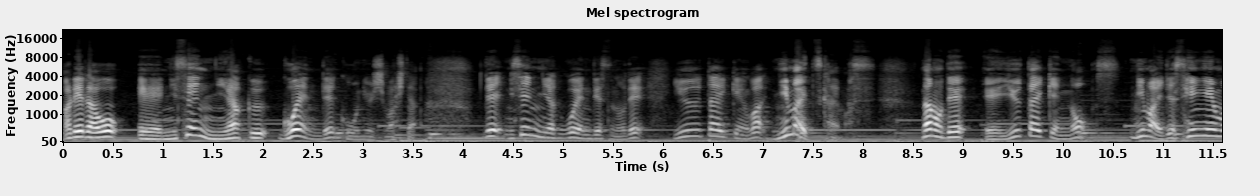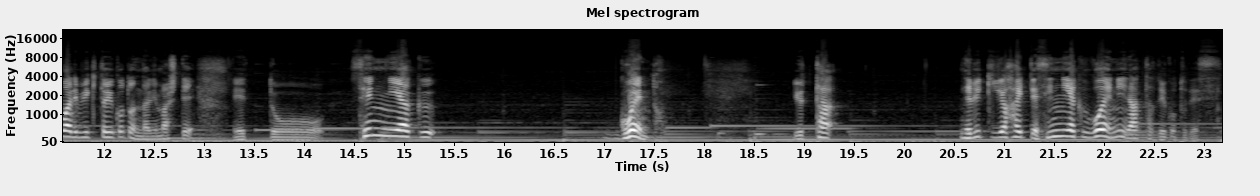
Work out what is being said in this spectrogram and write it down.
あれらを、えー、2205円で購入しました。で、2205円ですので、優待券は2枚使えます。なので、え、優待券の2枚で1000円割引ということになりまして、えっと、1205円と言った値引きが入って1205円になったということです。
